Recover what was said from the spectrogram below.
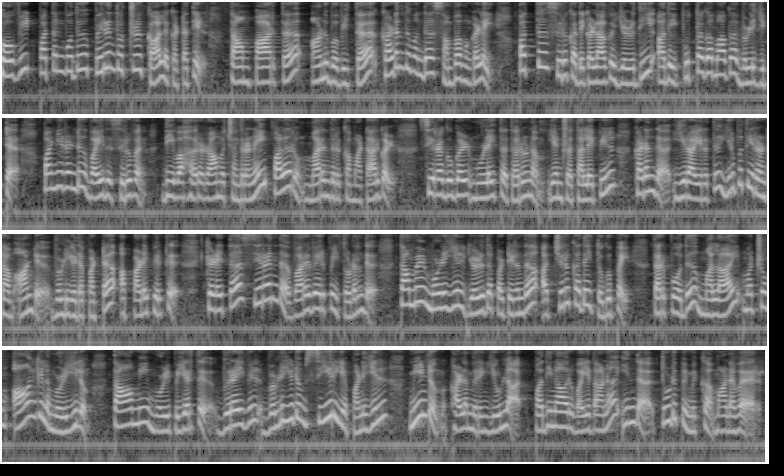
Covid பத்தொன்பது பெருந்தொற்று காலகட்டத்தில் தாம் பார்த்த அனுபவித்த கடந்து வந்த சம்பவங்களை பத்து சிறுகதைகளாக எழுதி அதை புத்தகமாக வெளியிட்ட பன்னிரண்டு வயது சிறுவன் தீவாகர் ராமச்சந்திரனை பலரும் மறந்திருக்க மாட்டார்கள். சிறகுகள் முளைத்த தருணம் என்ற தலைப்பில் கடந்த ஈராயிரத்து இருபத்தி இரண்டாம் ஆண்டு வெளியிடப்பட்ட அப்படைப்பிற்கு கிடைத்த சிறந்த வரவேற்பை தொடர்ந்து தமிழ் மொழியில் எழுதப்பட்டிருந்த அச்சிறுகதை தொகுப்பை தற்போது மலாய் மற்றும் ஆங்கில மொழியிலும் தாமே மொழிபெயர்த்து விரைவில் வெளியிடும் சீ சீரிய பணியில் மீண்டும் களமிறங்கியுள்ளார். பதினாறு வயதான இந்த துடுப்புமிக்க மாணவர்.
